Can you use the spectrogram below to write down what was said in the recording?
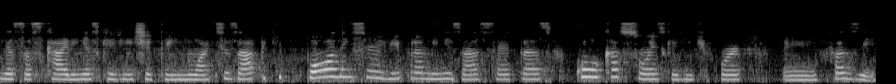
dessas carinhas que a gente tem no WhatsApp que podem servir para amenizar certas colocações que a gente for é, fazer.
